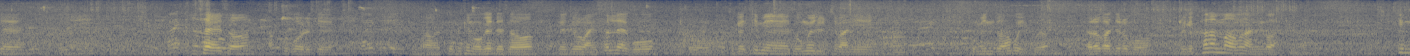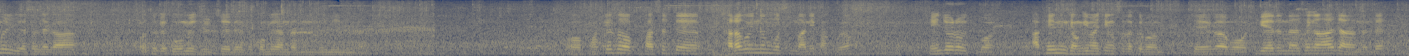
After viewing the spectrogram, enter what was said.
이렇게 2차에선 앞두고 이렇게 어, 대표팀 오게 돼서 개인적으로 많이 설레고 또 어떻게 팀에 도움을 줄지 많이 어, 고민도 하고 있고요. 여러 가지로 뭐 그렇게 편한 마음은 아닌 것 같습니다. 팀을 위해서 제가 어떻게 도움을 줄지에 대해서 고민한다는 의미입니다. 어, 밖에서 봤을 때 잘하고 있는 모습 많이 봤고요. 음, 개인적으로 뭐 앞에 있는 경기만 신경 써서 그러면 제가 뭐 어떻게 해야 된다는 생각하지 않았는데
